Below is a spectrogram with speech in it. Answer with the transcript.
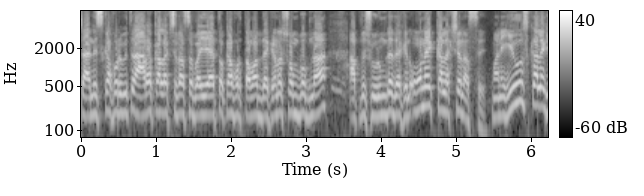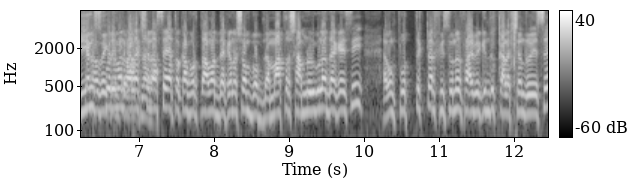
চাইনিজ কাপড়ের ভিতরে আরও কালেকশন আছে ভাই এত কাপড় তো আমার দেখানো সম্ভব না। আপনি শোরুমটা দেখেন অনেক কালেকশন আছে। মানে হিউজ কালেকশন হবে পরিমাণ কালেকশন আছে এত কাপড় তো আমার দেখানো সম্ভব না। মাত্র সামনেরগুলো দেখাইছি এবং প্রত্যেকটার পিছনের ফাইভে কিন্তু কালেকশন রয়েছে।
